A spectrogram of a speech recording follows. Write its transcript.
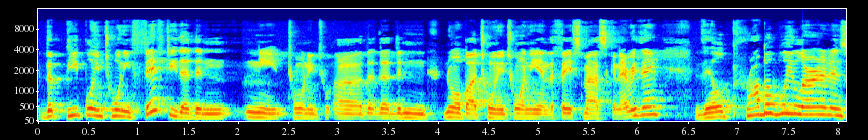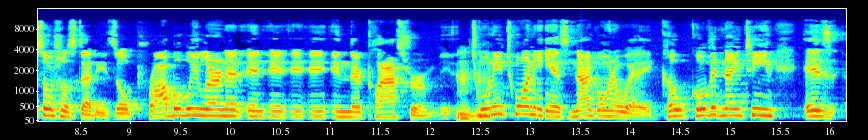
the people in 2050 that didn't need 20, uh, that, that, didn't know about 2020 and the face mask and everything, they'll probably learn it in social studies. They'll probably learn it in, in, in, in their classroom. Mm-hmm. 2020 is not going away. COVID 19 is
